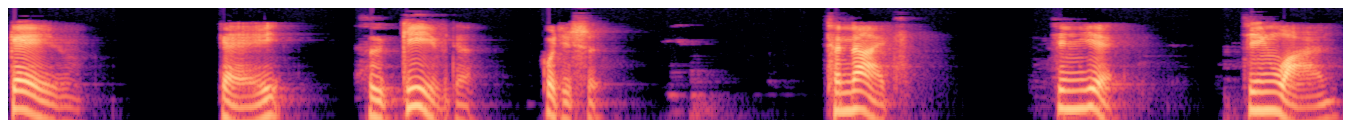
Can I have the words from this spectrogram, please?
gave，给，是 give 的过去式。tonight，今夜，今晚。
